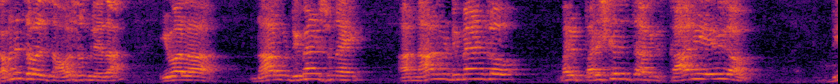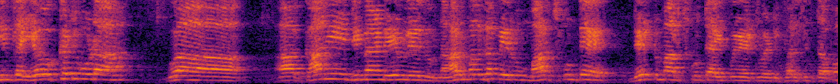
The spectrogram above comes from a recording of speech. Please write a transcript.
గమనించవలసిన అవసరం లేదా? ఇవాళ నాలుగు డిమాండ్స్ ఉన్నాయి. ఆ నాలుగు డిమాండ్లో మరి పరిష్కరించాలి కానీ ఏవి కావు. దీంట్లో ఏ ఒక్కటి కూడా కానీ డిమాండ్ ఏం లేదు. నార్మల్గా మీరు మార్చుకుంటే డేట్ మార్చుకుంటే అయిపోయేటువంటి పరిస్థితి తప్ప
